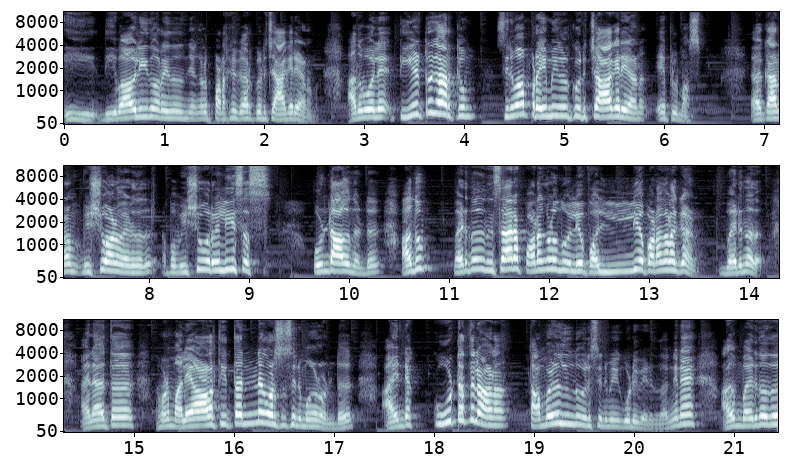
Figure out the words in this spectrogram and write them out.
ഈ ദീപാവലി എന്ന് പറയുന്നത് ഞങ്ങൾ പടക്കക്കാർക്ക് ഒരു ചാകരയാണ്. അതുപോലെ തിയേറ്ററുകാർക്കും സിനിമാ പ്രേമികൾക്കും ഒരു ചാകരയാണ് ഏപ്രിൽ മാസം. കാരണം വിഷു ആണ് വരുന്നത്. അപ്പോൾ വിഷു റിലീസസ് ഉണ്ടാകുന്നുണ്ട്. അതും വരുന്നത് നിസ്സാര പടങ്ങളൊന്നുമില്ല വലിയ പടങ്ങളൊക്കെയാണ് വരുന്നത്. അതിനകത്ത് നമ്മുടെ മലയാളത്തിൽ തന്നെ കുറച്ച് സിനിമകളുണ്ട്. അതിന്റെ കൂട്ടത്തിലാണ് തമിഴിൽ നിന്ന് ഒരു സിനിമയും കൂടി വരുന്നത്. അങ്ങനെ അതും വരുന്നത്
